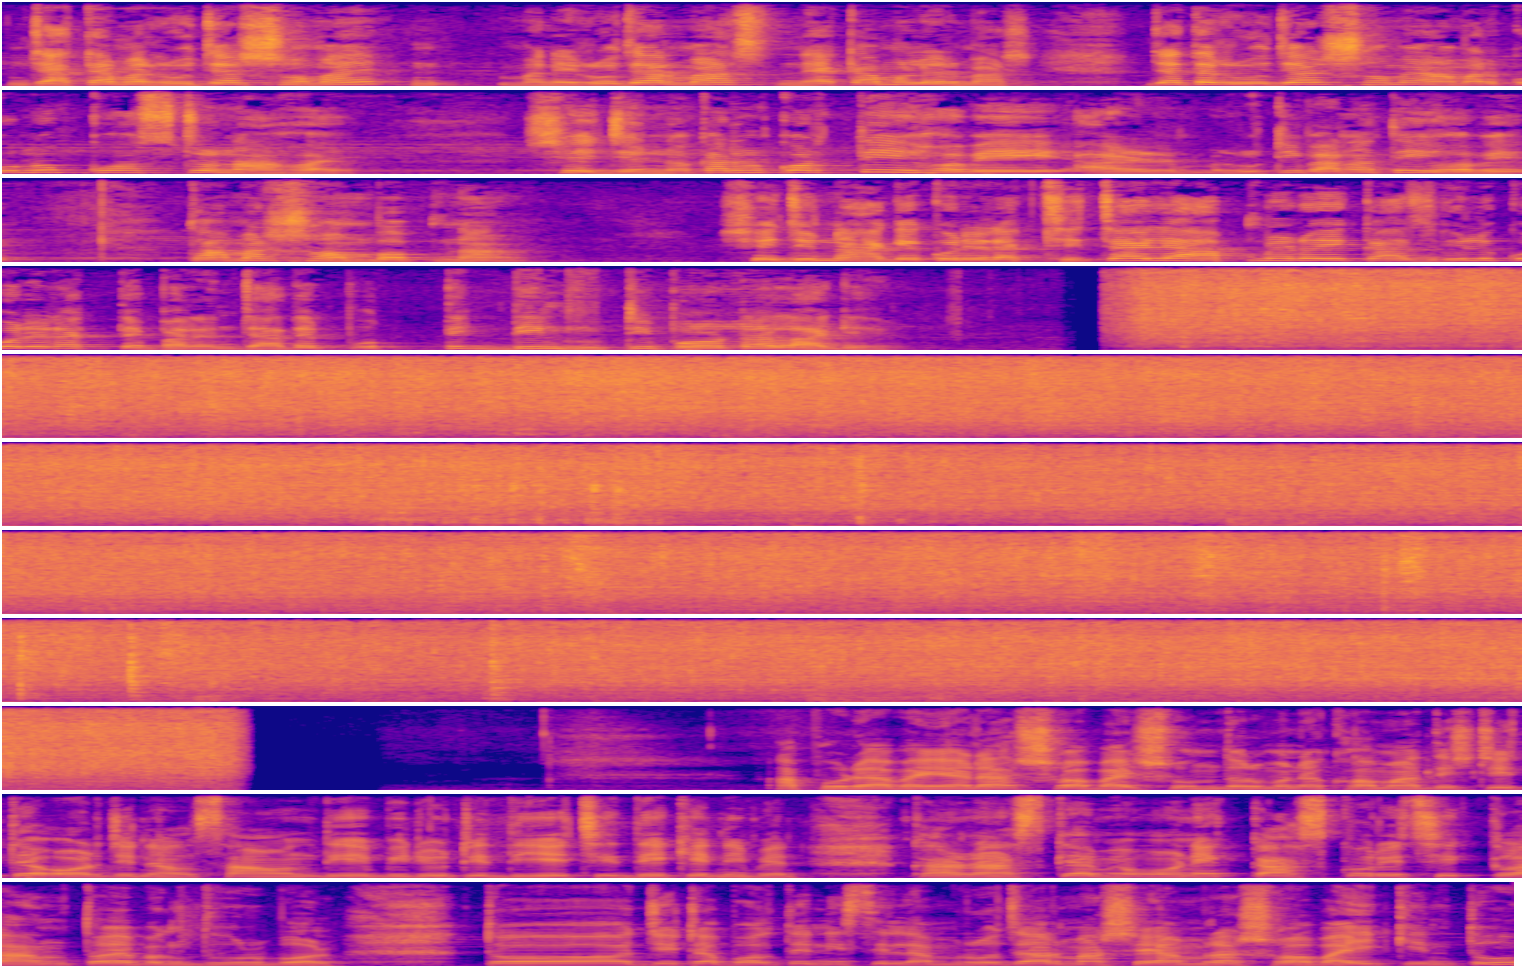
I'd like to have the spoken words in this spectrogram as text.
যাতে আমার রোজার সময় মানে রোজার মাস, ন্যাকামলের মাস, যাতে রোজার সময় আমার কোনো কষ্ট না হয়। সেই জন্য কারণ করতেই হবে আর রুটি বানাতেই হবে, তো আমার সম্ভব না। সেই জন্য আগে করে রাখছি। চাইলে আপনারও এই কাজগুলি করে রাখতে পারেন, যাদের প্রত্যেক দিন রুটি পরোটা লাগে। আপুরা ভাইয়ারা, সবাই সুন্দরবনে ক্ষমা দৃষ্টিতে অরিজিনাল সাউন্ড দিয়ে ভিডিওটি দিয়েছি, দেখে নেবেন। কারণ আজকে আমি অনেক কাজ করেছি, ক্লান্ত এবং দুর্বল। তো যেটা বলতে নিছিলাম, রোজার মাসে আমরা সবাই কিন্তু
